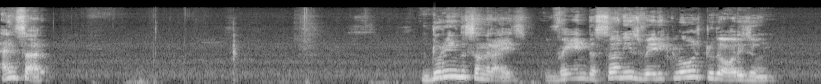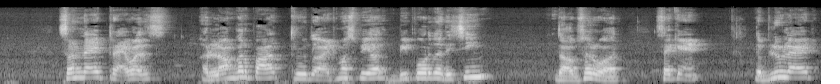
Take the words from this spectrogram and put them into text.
Answer During the sunrise, when the sun is very close to the horizon, sunlight travels a longer path through the atmosphere before the reaching the observer. Second, the blue light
